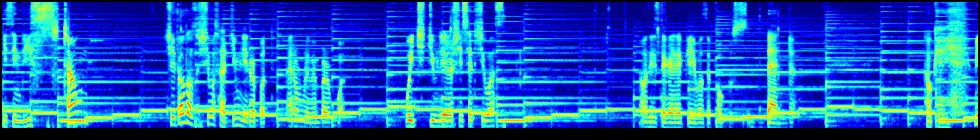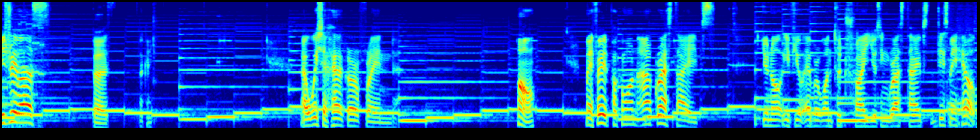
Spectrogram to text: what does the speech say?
is in this town. She told us she was a gym leader, but I don't remember what which gym leader she said she was. Oh, this is the guy that gave us the focus band. Okay, Misdreavus! But, okay. I wish I had a girlfriend. Oh, my favorite Pokemon are grass types. You know, if you ever want to try using grass types, this may help.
